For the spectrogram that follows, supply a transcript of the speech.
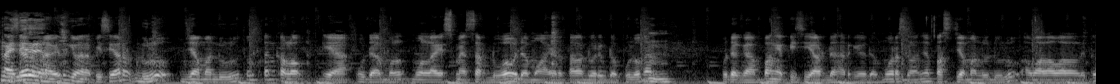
nah PCR, ini nah itu gimana? PCR dulu zaman dulu tuh kan kalau ya udah mul- mulai semester 2 udah mau akhir tahun 2020 kan Hmm. udah gampang ya PCR udah harganya udah murah. Sebenarnya pas zaman lu dulu awal-awal itu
